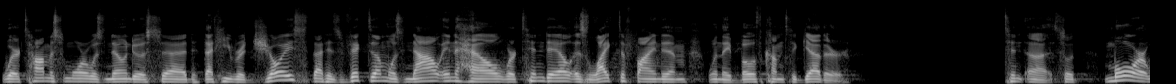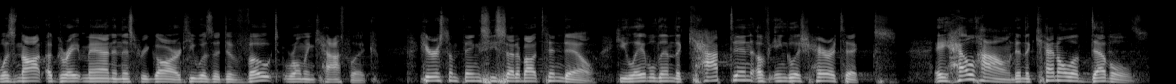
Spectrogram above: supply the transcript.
where Thomas More was known to have said that he rejoiced that his victim was now in hell, where Tyndale is like to find him when they both come together. Uh, so More was not a great man in this regard. He was a devout Roman Catholic. Here are some things he said about Tyndale. He labeled him the captain of English heretics, a hellhound in the kennel of devils,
